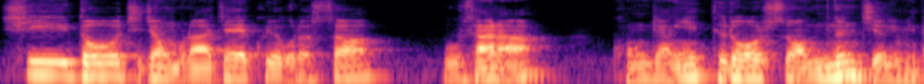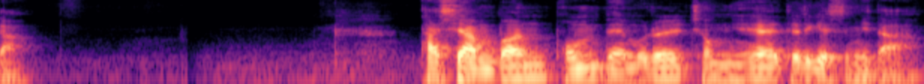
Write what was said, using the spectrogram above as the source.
시도 지정 문화재 구역으로서 우사나 공장이 들어올 수 없는 지역입니다. 다시 한번 본 매물을 정리해 드리겠습니다.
